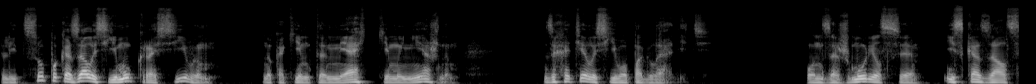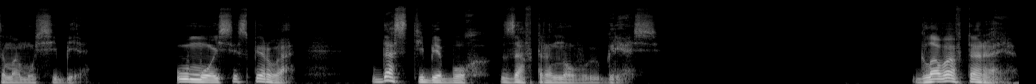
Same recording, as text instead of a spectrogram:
Лицо показалось ему красивым, но каким-то мягким и нежным. Захотелось его погладить. Он зажмурился и сказал самому себе. «Умойся сперва. Даст тебе Бог завтра новую грязь». Глава вторая.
